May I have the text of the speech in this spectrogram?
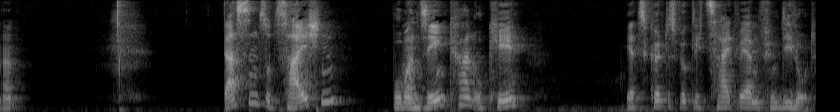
Ja? Das sind so Zeichen, wo man sehen kann, okay, jetzt könnte es wirklich Zeit werden für einen Deload.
